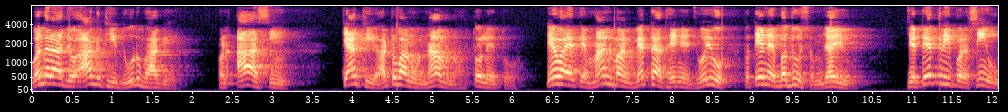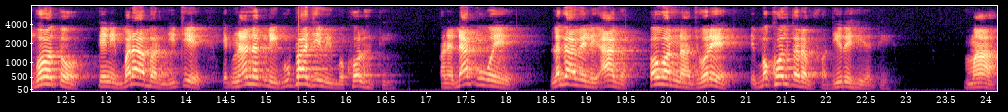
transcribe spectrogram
વનરાજો આગથી દૂર ભાગે, પણ આ સિંહ ત્યાંથી હટવાનું નામ નહોતો લેતો. તેવાએ તે માંડ માંડ બેઠા થઈને જોયું તો તેને બધું સમજાયું. જે ટેકરી પર સિંહ ઊભો હતો, તેની બરાબર નીચે એક નાનકડી ગુફા જેવી બખોલ હતી અને ડાકુઓએ લગાવેલી આગ પવનના જોરે એ બખોલ તરફ વધી રહી હતી. માં,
